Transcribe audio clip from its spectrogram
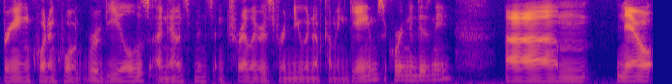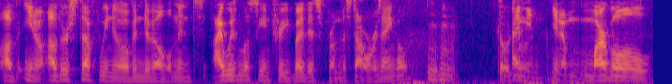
bringing quote unquote reveals, announcements, and trailers for new and upcoming games, according to Disney. Um, now, of you know, other stuff we know of in development. I was mostly intrigued by this from the Star Wars angle. I mean, you know, Marvel,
